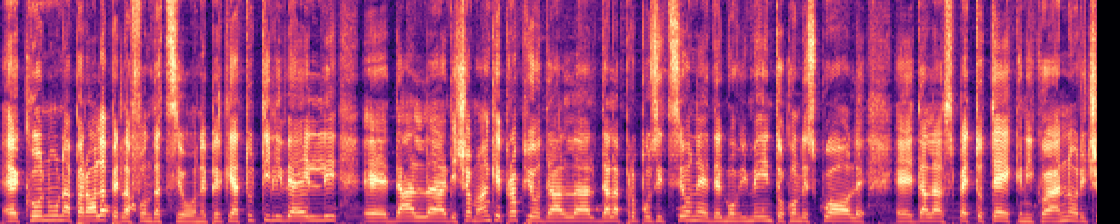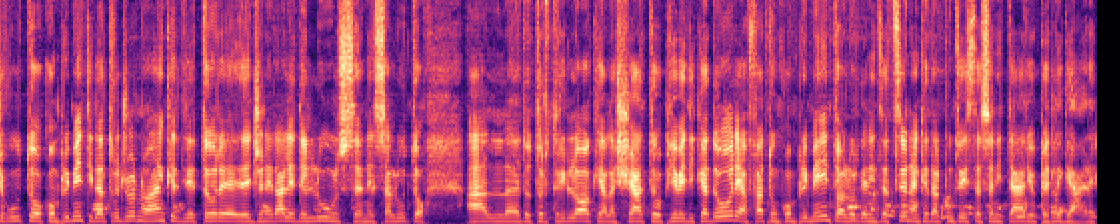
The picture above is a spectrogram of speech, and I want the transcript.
eh, con una parola per la fondazione, perché a tutti i livelli, eh, dal, diciamo anche proprio dal, dalla proposizione del movimento con le scuole, eh, dall'aspetto tecnico, hanno ricevuto complimenti l'altro giorno anche il direttore direttore generale dell'UNS nel saluto al dottor Trillò che ha lasciato Pieve di Cadore, ha fatto un complimento all'organizzazione anche dal punto di vista sanitario per le gare.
